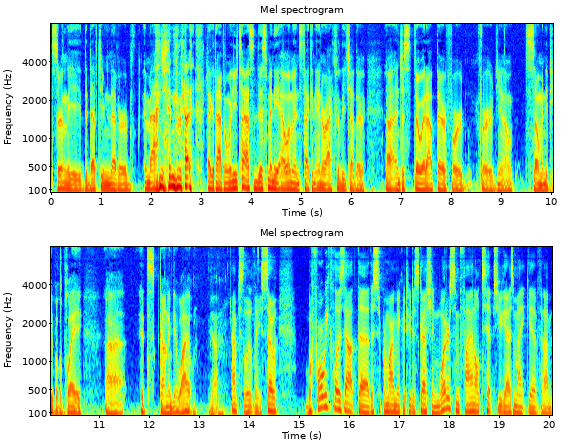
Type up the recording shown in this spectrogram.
certainly the dev team never imagined that that could happen. When you test this many elements that can interact with each other uh, and just throw it out there for for you know so many people to play, uh, it's gonna get wild. Yeah, absolutely. So. Before we close out the the Super Mario Maker 2 discussion, what are some final tips you guys might give? Um,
